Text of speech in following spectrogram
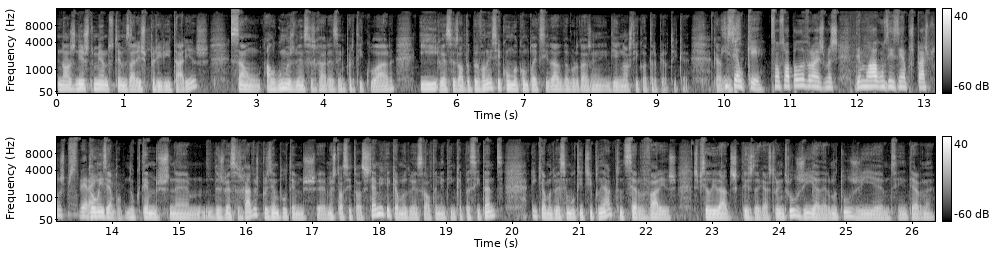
Nós, neste momento, temos áreas prioritárias, são algumas doenças raras em particular e doenças de alta prevalência com uma complexidade de abordagem diagnóstico-terapêutica. Isso é o quê? São só palavrões, mas dê-me lá alguns exemplos para as pessoas perceberem. Dou um exemplo. No que temos na, das doenças raras, por exemplo, temos a mastocitose sistémica, que é uma doença altamente incapacitante e que é uma doença multidisciplinar, portanto serve várias especialidades, desde a gastroenterologia, a dermatologia, a medicina interna,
